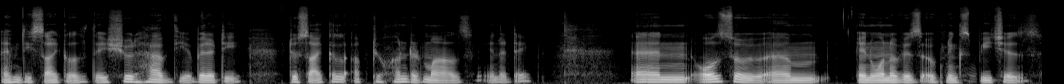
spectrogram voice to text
Ahmadi cycles, they should have the ability to cycle up to 100 miles in a day. And also, um, in one of his opening speeches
